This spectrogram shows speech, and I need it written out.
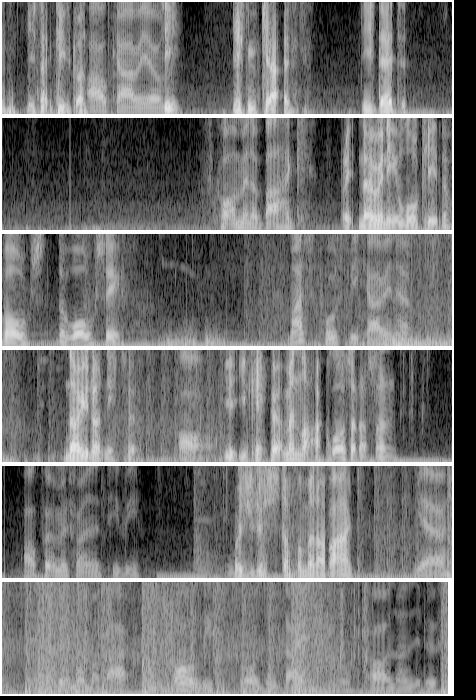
He's nicked his gun. I'll carry him. You can get. He's dead. I've got him in a bag. Right now we need to locate the walls, the wall safe. Am I supposed to be carrying him? No, you don't need to. Oh, You you can put him in like a closet or something. I'll put him in front of the TV. Or you just stuff him in a bag. Yeah, put him on my back. Oh, these sort don't die instantly. Oh no, they do if them.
